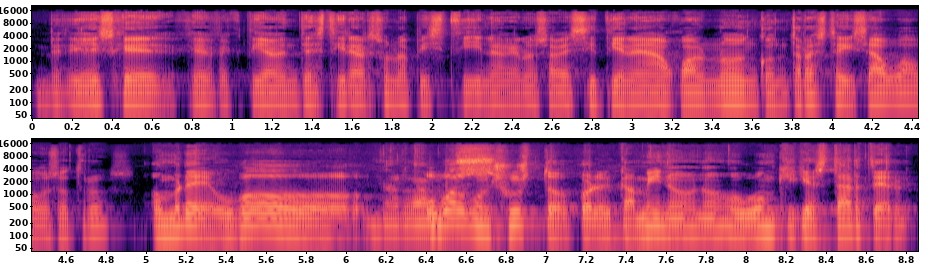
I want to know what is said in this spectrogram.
Decíais que, que efectivamente es tirarse una piscina que no sabes si tiene agua o no. ¿Encontrasteis agua vosotros? Hombre, hubo, Tardamos. hubo algún susto por el camino, ¿no? Hubo un Kickstarter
